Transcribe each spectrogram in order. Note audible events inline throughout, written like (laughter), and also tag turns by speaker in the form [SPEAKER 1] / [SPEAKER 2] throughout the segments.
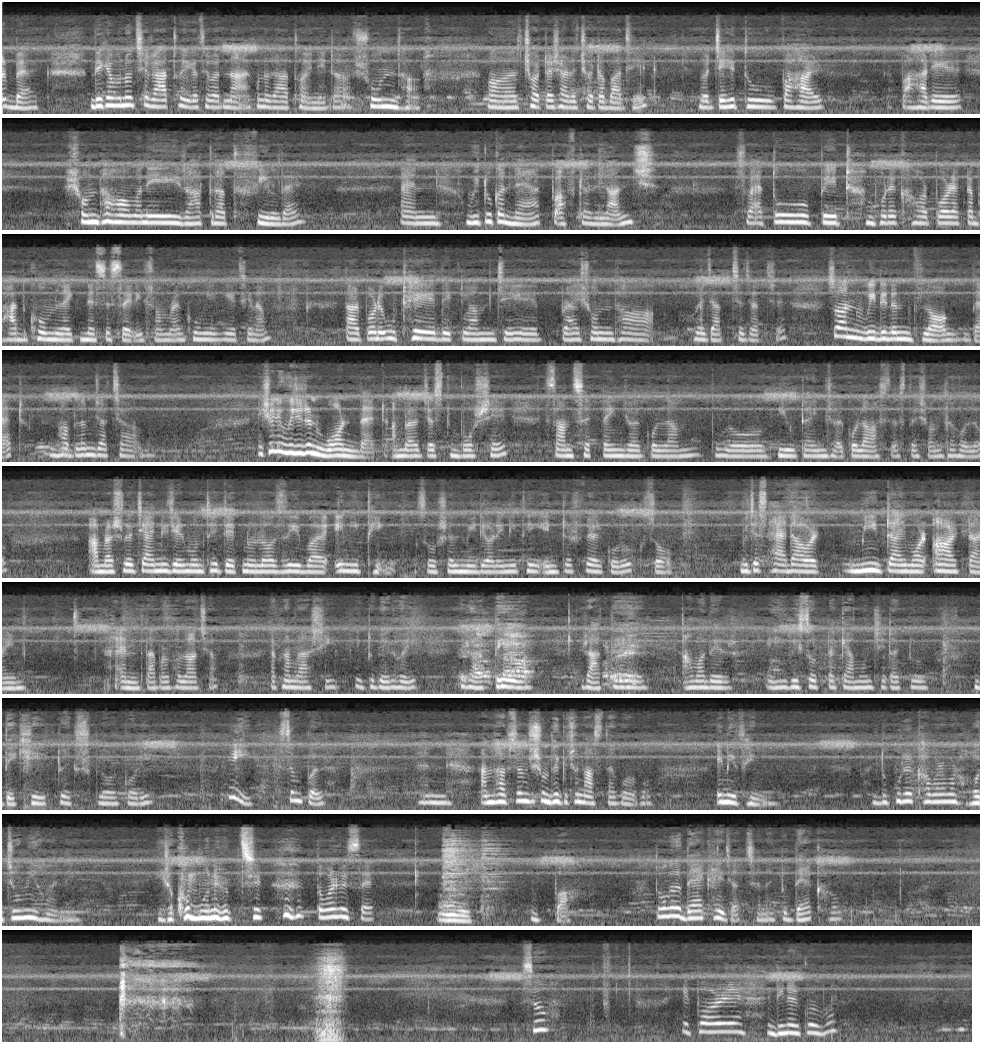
[SPEAKER 1] আর back দেখে মনে হচ্ছে রাত হয়ে গেছে বাট না, এখনও রাত হয়নি, এটা সন্ধ্যা ছটা, সাড়ে ছটা বাজে। বাট যেহেতু পাহাড়, পাহাড়ের সন্ধ্যা হওয়া মানে রাত রাত ফিল দেয়। And we took a nap after lunch so এত পেট ভরে খাওয়ার পর একটা ভাত ঘুম লাইক নেসেসারি সো আমরা ঘুমিয়ে গিয়েছিলাম। তারপরে উঠে দেখলাম যে প্রায় সন্ধ্যা হয়ে যাচ্ছে যাচ্ছে। So and we didn't vlog that ভাবলাম যে আচ্ছা actually we didn't want that আমরা জাস্ট বসে সানসেটটা এনজয় করলাম, পুরো ভিউটা এনজয় করলাম, আস্তে আস্তে সন্ধ্যা হলো। আমরা আসলে চাই নিজের মধ্যে টেকনোলজি বা anything social media anything interfere করুক। So we just had our me time or our time and তারপর ভালো আচ্ছা এখন আমরা আসি, একটু বের হই। রাতে রাতে আমাদের এই রিসোর্টটা কেমন সেটা একটু দেখি, একটু এক্সপ্লোর করি। এই সিম্পল অ্যান্ড আমি ভাবছিলাম যে সন্ধ্যায় কিছু নাস্তা করব। এনিথিং দুপুরের খাবার আমার হজমই হয়নি এরকম মনে হচ্ছে। তোমার হয়েছে? বাহ। তোমাকে তো দেখাই যাচ্ছে না, একটু দেখাও। সো এরপর ডিনার করব।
